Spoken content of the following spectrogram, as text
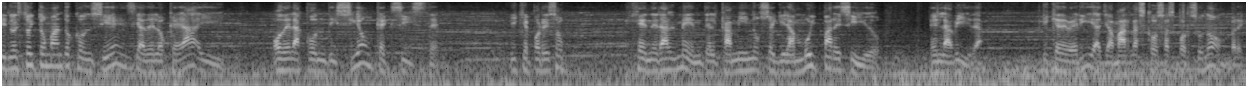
si no estoy tomando conciencia de lo que hay o de la condición que existe y que por eso generalmente el camino seguirá muy parecido en la vida y que debería llamar las cosas por su nombre.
